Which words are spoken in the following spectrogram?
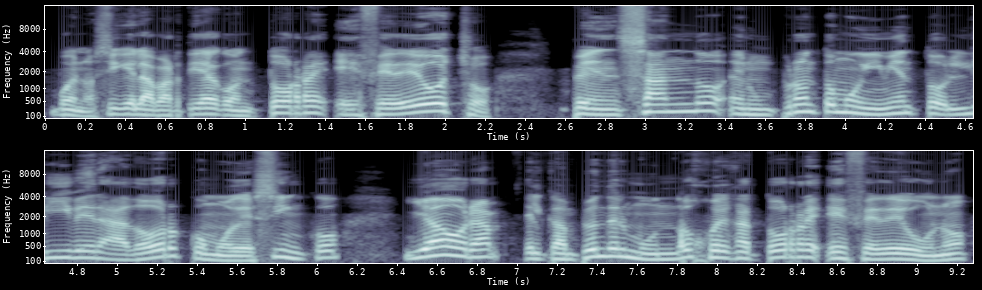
Bueno, sigue la partida con torre f de 8, pensando en un pronto movimiento liberador como de 5, y ahora el campeón del mundo juega torre f de 1,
